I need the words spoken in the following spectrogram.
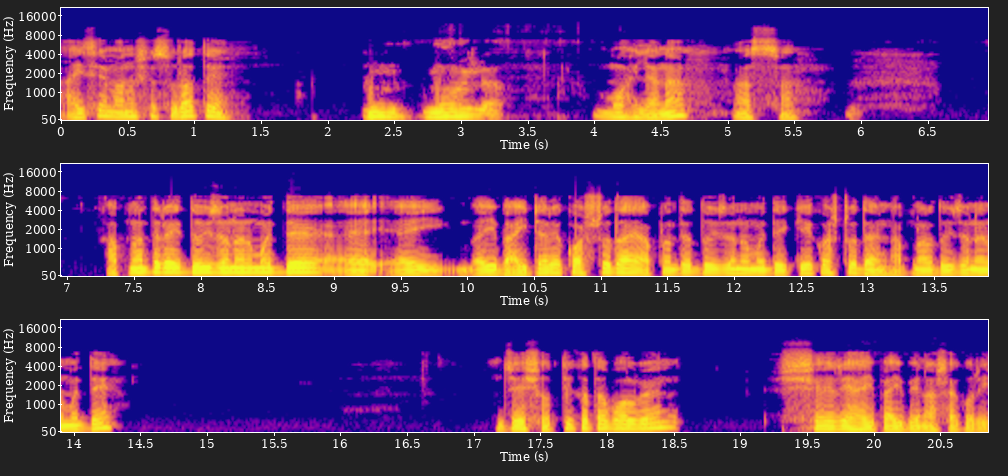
আইছে মানুষের সুরাতে? মহিলা। মহিলা না? আচ্ছা। আপনাদের এই দুইজনের মধ্যে এই এই ভাইটারে কষ্ট দেয় আপনাদের দুইজনের মধ্যে কে কষ্ট দেন? আপনার দুইজনের মধ্যে? যে সত্যি কথা বলবেন সে রেহাই পাইবেন আশা করি।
